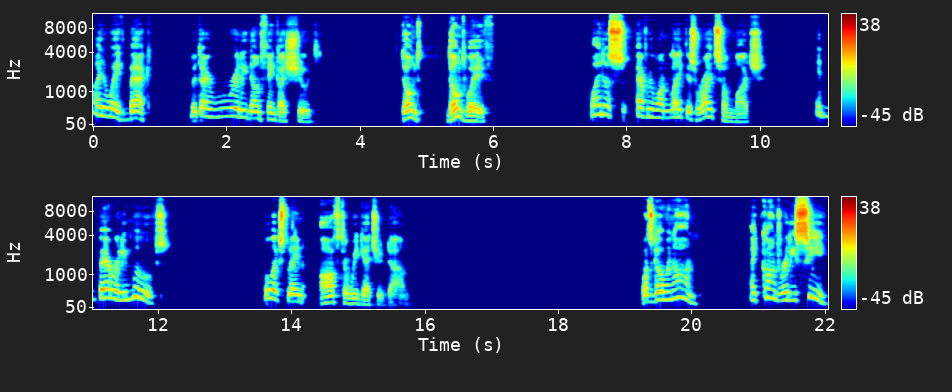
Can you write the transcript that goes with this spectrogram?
I'd wave back, but I really don't think I should. Don't, don't wave. Why does everyone like this ride so much? It barely moves. We'll explain after we get you down. What's going on? I can't really see.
